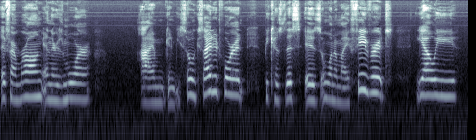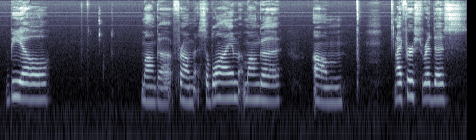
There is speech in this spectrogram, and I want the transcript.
If I'm wrong and there's more, I'm going to be so excited for it because this is one of my favorite yaoi BL manga from Sublime Manga. Um, I first read this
